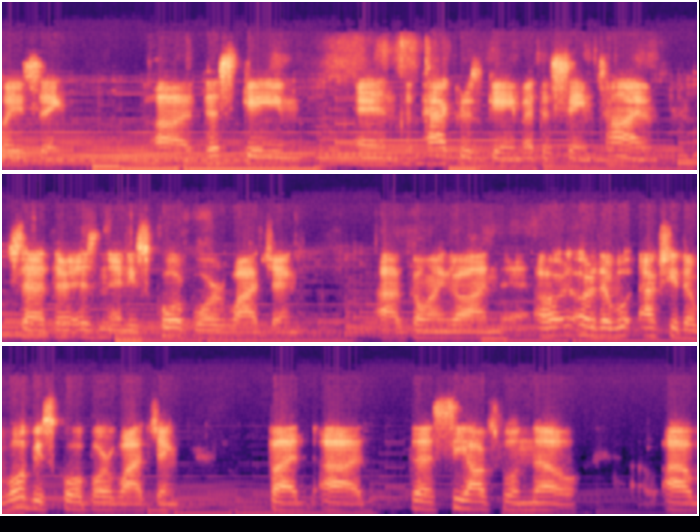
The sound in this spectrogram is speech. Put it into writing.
placing uh, this game and the Packers game at the same time so that there isn't any scoreboard watching uh, going on, or, or there actually there will be scoreboard watching, but uh, the Seahawks will know, uh,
